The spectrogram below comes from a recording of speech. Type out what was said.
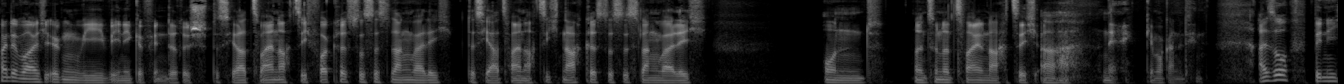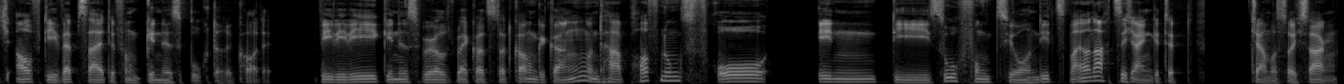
Heute war ich irgendwie wenig erfinderisch. Das Jahr 82 vor Christus ist langweilig. Das Jahr 82 nach Christus ist langweilig. Und 1982, ah, nee, gehen wir gar nicht hin. Also bin ich auf die Webseite vom Guinness Buch der Rekorde www.guinnessworldrecords.com gegangen und habe hoffnungsfroh in die Suchfunktion die 82 eingetippt. Tja, was soll ich sagen?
